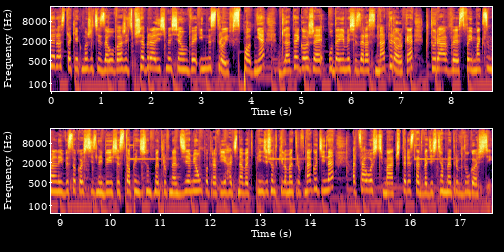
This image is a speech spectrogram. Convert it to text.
Teraz, tak jak możecie zauważyć, przebraliśmy się w inny strój, w spodnie, dlatego że udajemy się zaraz na Tyrolkę, która w swojej maksymalnej wysokości znajduje się 150 metrów nad ziemią, potrafi jechać nawet 50 km na godzinę, a całość ma 420 metrów długości.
